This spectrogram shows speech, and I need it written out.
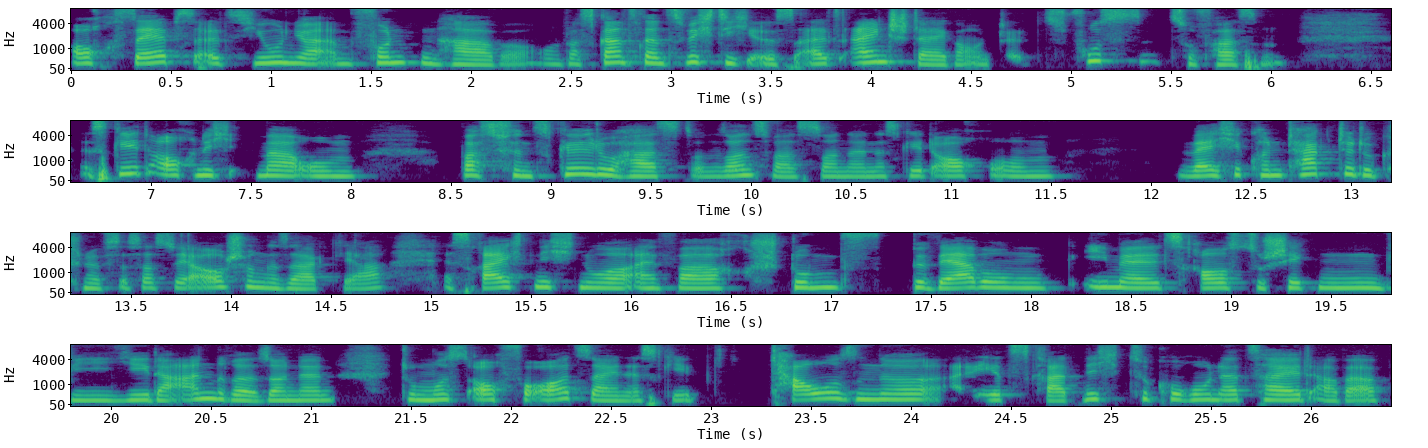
auch selbst als Junior empfunden habe und was ganz, ganz wichtig ist, als Einsteiger und als Fuß zu fassen. Es geht auch nicht immer um, was für ein Skill du hast und sonst was, sondern es geht auch um, welche Kontakte du knüpfst. Das hast du ja auch schon gesagt, ja. Es reicht nicht nur einfach stumpf Bewerbungen, E-Mails rauszuschicken wie jeder andere, sondern du musst auch vor Ort sein. Es gibt Tausende, jetzt gerade nicht zu Corona-Zeit, aber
